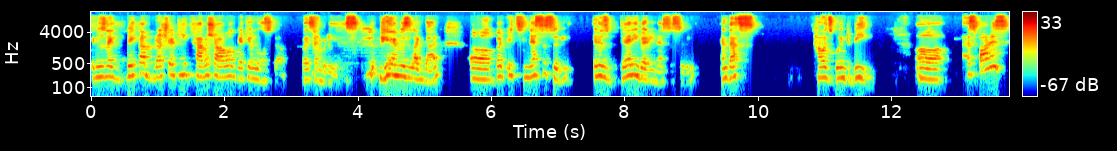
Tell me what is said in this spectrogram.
It was like wake up brush your teeth have a shower get your nose dug by somebody else. it was like that. Uh, but it's necessary. It is very, very necessary. And that's how it's going to be. Uh, as far as,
